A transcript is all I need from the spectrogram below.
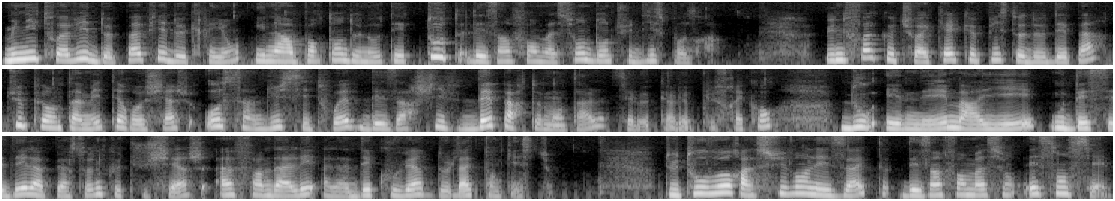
Munis-toi vite de papier et de crayon, il est important de noter toutes les informations dont tu disposeras. Une fois que tu as quelques pistes de départ, tu peux entamer tes recherches au sein du site web des archives départementales, c'est le cas le plus fréquent, d'où est née, mariée ou décédée la personne que tu cherches afin d'aller à la découverte de l'acte en question. Tu trouveras suivant les actes des informations essentielles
